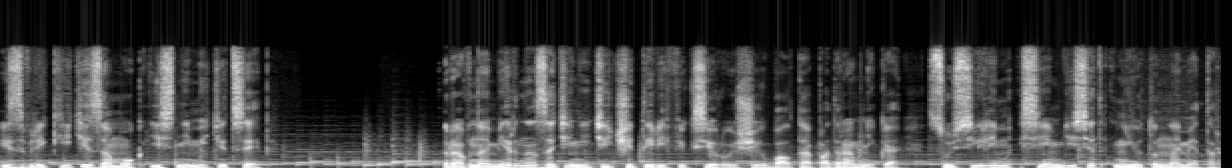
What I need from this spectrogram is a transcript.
Извлеките замок и снимите цепь. Равномерно затяните 4 фиксирующих болта подрамника с усилием 70 ньютон на метр.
